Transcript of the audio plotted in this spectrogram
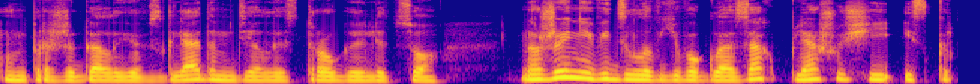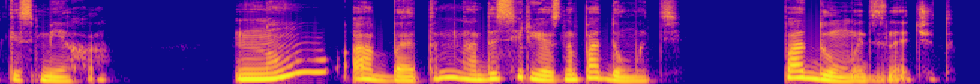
Он прожигал ее взглядом, делая строгое лицо — но Женя видела в его глазах пляшущие искорки смеха. «Ну, об этом надо серьезно подумать». «Подумать, значит».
